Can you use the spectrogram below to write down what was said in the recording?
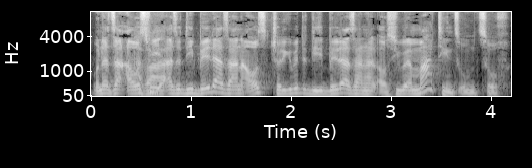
Und das sah aus Aber wie, also die Bilder sahen aus, entschuldige bitte, die Bilder sahen halt aus wie beim Martinsumzug.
